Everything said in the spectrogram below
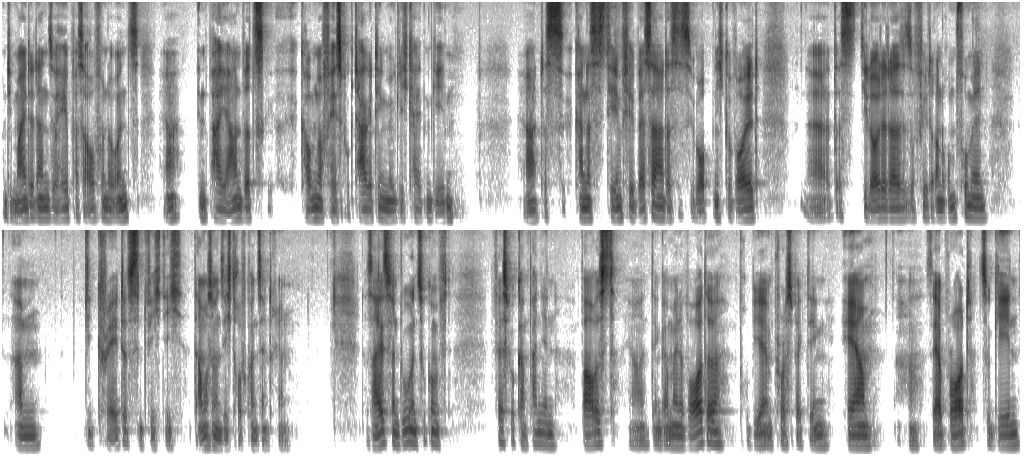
und die meinte dann so, hey, pass auf unter uns, ja, in ein paar Jahren wird es kaum noch Facebook-Targeting-Möglichkeiten geben. Ja, das kann das System viel besser, das ist überhaupt nicht gewollt, äh, dass die Leute da so viel dran rumfummeln. Ähm, die Creatives sind wichtig, da muss man sich drauf konzentrieren. Das heißt, wenn du in Zukunft Facebook-Kampagnen baust, ja, denk an meine Worte, probiere im Prospecting eher äh, sehr broad zu gehen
